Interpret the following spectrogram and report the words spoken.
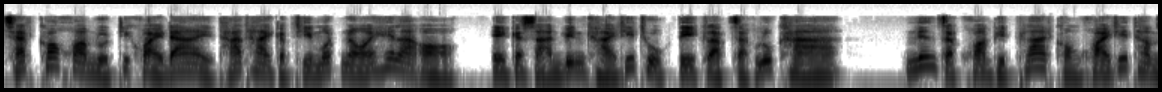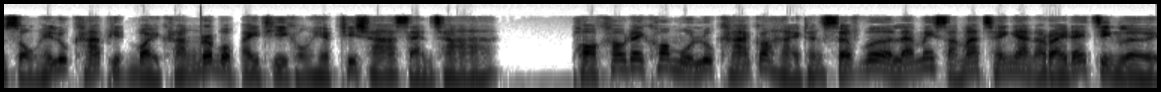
แชทข้อความหลุดที่ควายได้ท้าทายกับทีมมดน้อยให้ลาออก เอกสารบินขายที่ถูกตีกลับจากลูกค้า เนื่องจากความผิดพลาดของควายที่ทำส่งให้ลูกค้าผิดบ่อยครั้งระบบไอทีของเห็บที่ช้าแสนช้า พอเข้าได้ข้อมูลลูกค้าก็หายทั้งเซิร์ฟเวอร์และไม่สามารถใช้งานอะไรได้จริงเลย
